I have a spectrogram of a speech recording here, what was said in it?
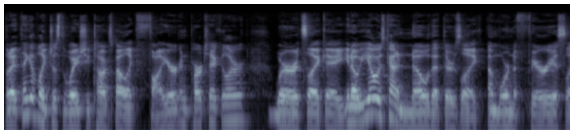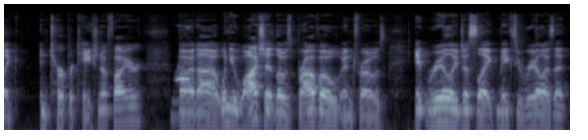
But I think of like just the way she talks about like fire in particular, where it's like a you know you always kind of know that there's like a more nefarious like interpretation of fire, but uh, when you watch it, those Bravo intros, it really just like makes you realize that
